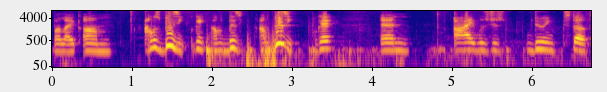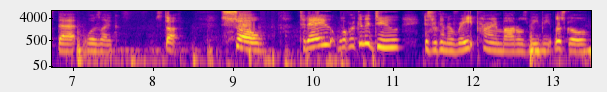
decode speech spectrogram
but like um, I was busy. Okay, I was busy. I was busy. Okay, and I was just doing stuff that was like stuff. So today, what we're gonna do is we're gonna rate prime bottles, baby. Let's go.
